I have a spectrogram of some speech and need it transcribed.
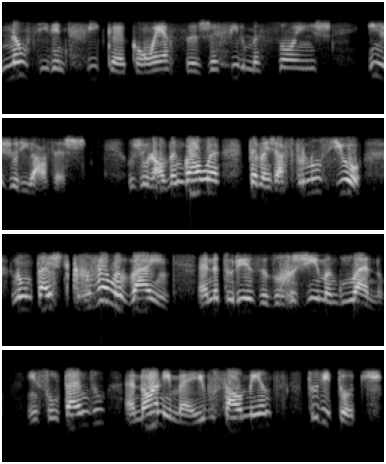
não se identifica com essas afirmações injuriosas. O Jornal de Angola também já se pronunciou num texto que revela bem a natureza do regime angolano, insultando, anónima e buçalmente, tudo e todos,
